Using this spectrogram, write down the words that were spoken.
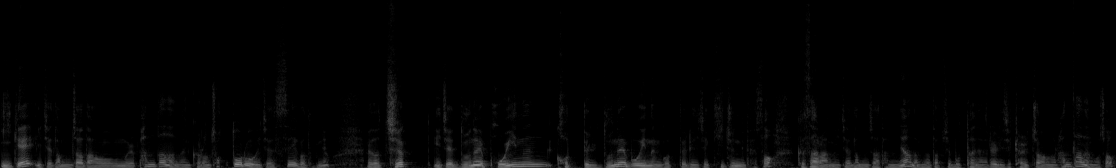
이게 이제 남자다움을 판단하는 그런 척도로 이제 쓰이거든요. 그래서 즉 이제 눈에 보이는 것들, 눈에 보이는 것들이 이제 기준이 돼서 그 사람이 이제 남자답냐, 남자답지 못하냐를 이제 결정을 한다는 거죠.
